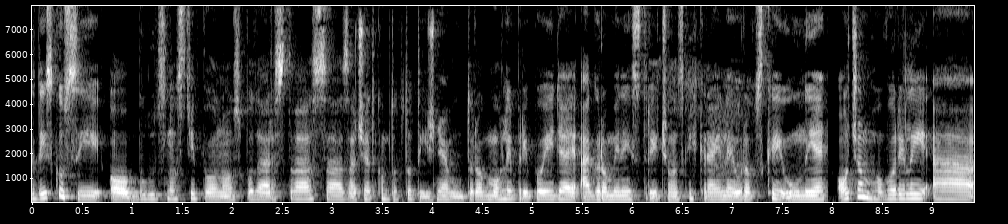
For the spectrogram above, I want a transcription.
K diskusii o budúcnosti polnohospodárstva sa začiatkom tohto týždňa v útorok mohli pri pripojiť aj agroministri členských krajín Európskej únie. O čom hovorili a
